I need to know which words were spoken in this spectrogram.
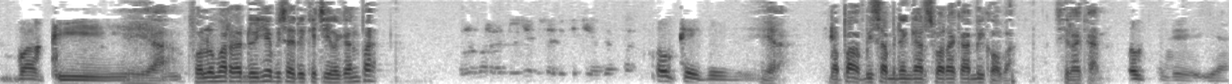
pagi. Iya, volume radionya bisa dikecilkan Pak? Oke. Okay, ya, Bapak bisa mendengar suara kami kok Pak. Silakan. Oke, okay, ya.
